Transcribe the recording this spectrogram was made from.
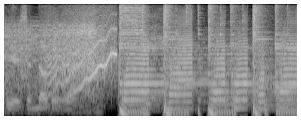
Here's another one.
